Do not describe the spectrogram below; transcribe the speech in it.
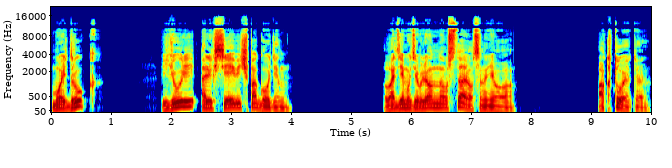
Мой друг Юрий Алексеевич Погодин. Вадим удивленно уставился на него. «А кто это?»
